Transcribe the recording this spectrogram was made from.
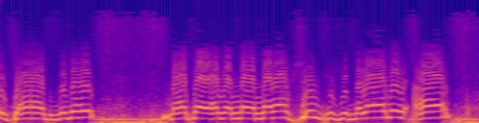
نشاہد بدے باتا اگر میں مراکشن کسی بلانی آت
